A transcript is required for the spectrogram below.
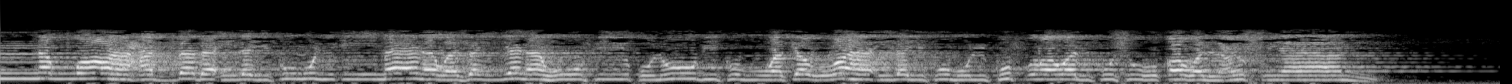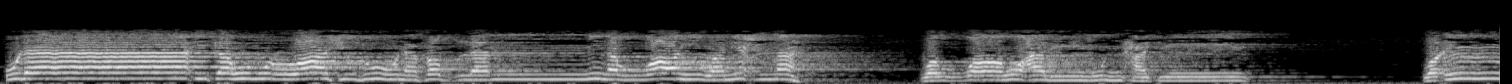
الله حبب اليكم الايمان وزينه في قلوبكم وكره اليكم الكفر والفسوق والعصيان أولئك هم الراشدون فضلا من الله ونعمة والله عليم حكيم وإن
